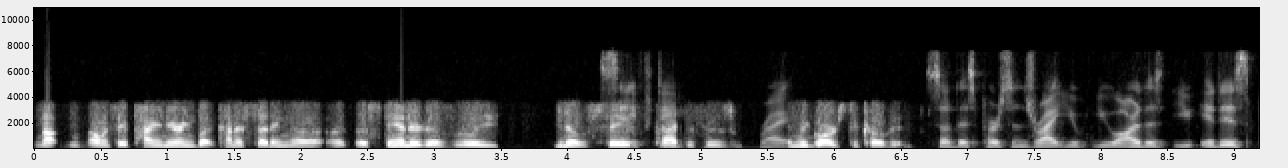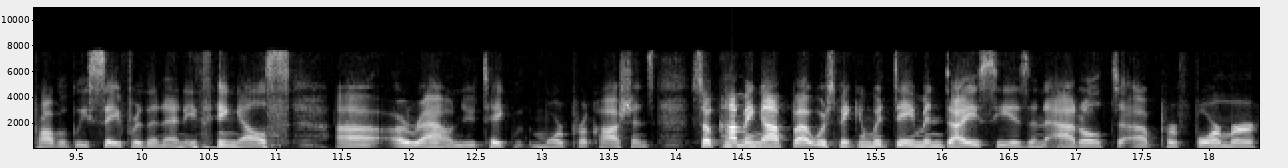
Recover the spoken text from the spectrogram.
not I wouldn't say pioneering, but kind of setting a, a, a standard of really, you know, safe Safety. practices right. in regards to COVID. So this person's right. You you are the you, it is probably safer than anything else uh, around. You take more precautions. So coming up, uh, we're speaking with Damon Dice. He is an adult uh, performer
